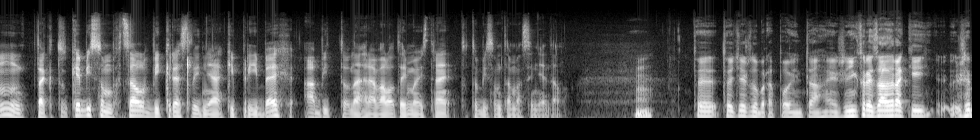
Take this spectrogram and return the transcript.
hm, tak to, keby som chcel vykresliť nejaký príbeh, aby to nahrávalo tej mojej strane, toto by som tam asi nedal. Hm. To je, to je tiež dobrá pointa. Hej, že niektoré zázraky, že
